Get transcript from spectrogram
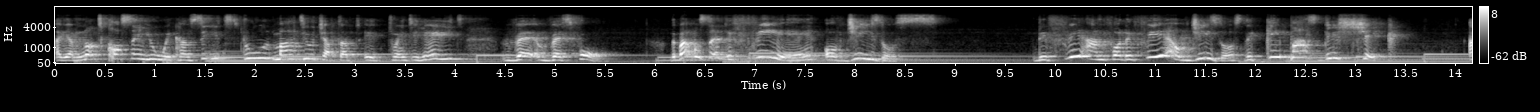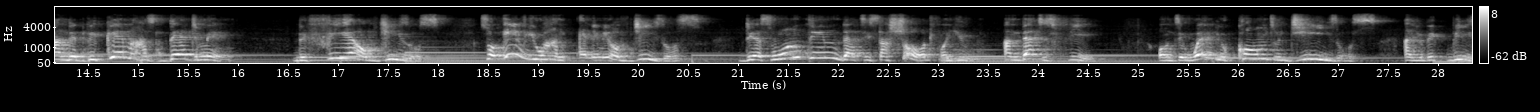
I am not cursing you. We can see it through Matthew chapter eh, 28, verse 4. The Bible said the fear of Jesus, the fear, and for the fear of Jesus, the keepers did shake and they became as dead men the fear of Jesus. So if you are an enemy of Jesus, there's one thing that is assured for you, and that is fear. Until when you come to Jesus and you be, be,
